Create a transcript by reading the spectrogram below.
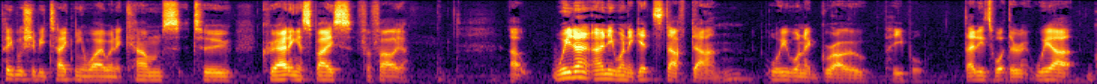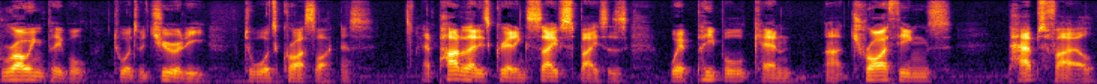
people should be taking away when it comes to creating a space for failure? Uh, we don't only want to get stuff done, we want to grow people. That is what they're, we are growing people towards maturity, towards Christ likeness. And part of that is creating safe spaces where people can uh, try things, perhaps fail,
